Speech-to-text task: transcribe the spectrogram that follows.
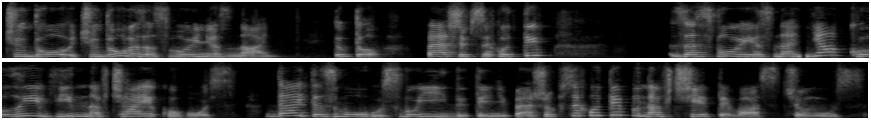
чудо, чудове засвоєння знань. Тобто, перший психотип засвоює знання, коли він навчає когось. Дайте змогу своїй дитині першого психотипу навчити вас чомусь.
